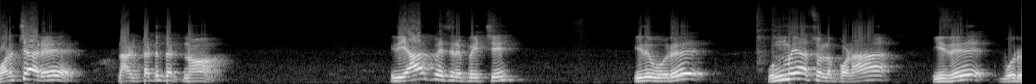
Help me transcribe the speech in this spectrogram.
முறைச்சாரு நாலு தட்டு தட்டினோம். இது யார் பேசுகிற பேச்சு? இது ஒரு உண்மையாக சொல்லப்போனால் இது ஒரு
